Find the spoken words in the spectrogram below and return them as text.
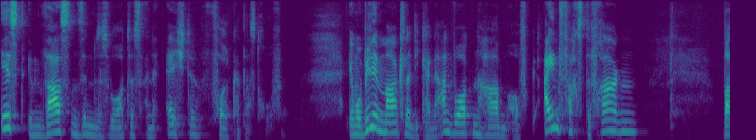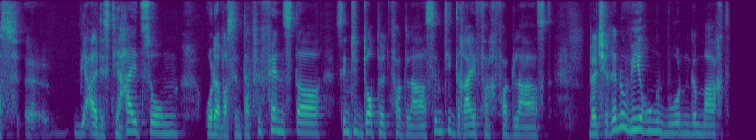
ist im wahrsten Sinne des Wortes eine echte Vollkatastrophe. Immobilienmakler, die keine Antworten haben auf einfachste Fragen, was, äh, wie alt ist die Heizung oder was sind da für Fenster, sind die doppelt verglast, sind die dreifach verglast, welche Renovierungen wurden gemacht,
